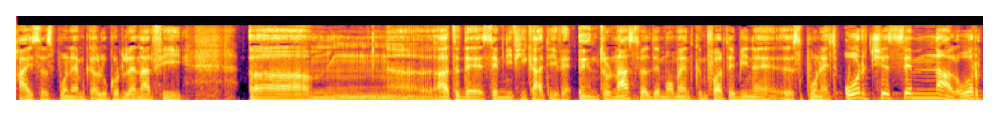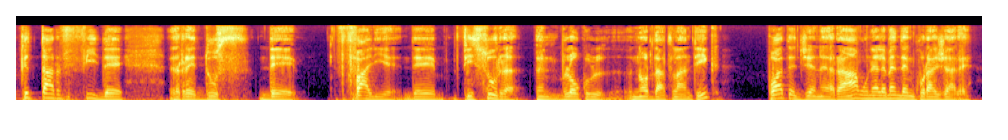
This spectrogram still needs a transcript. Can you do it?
hai să spunem că lucrurile n-ar fi uh, atât de semnificative. Într-un astfel de moment, când foarte bine spuneți, orice semnal, oricât ar fi de redus de falie, de fisură în blocul nord-atlantic, poate genera un element de încurajare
